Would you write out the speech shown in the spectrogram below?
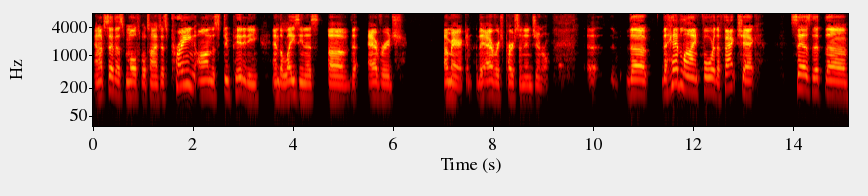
and I've said this multiple times it's preying on the stupidity and the laziness of the average American, the average person in general. Uh, the the headline for the fact check says that the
